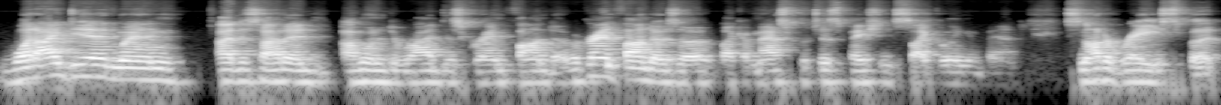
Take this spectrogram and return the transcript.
What I did when I decided I wanted to ride this Gran Fondo. A Gran Fondo is a like a mass participation cycling event. It's not a race, but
